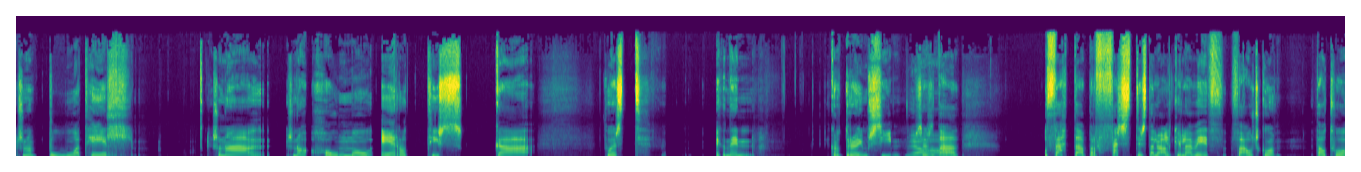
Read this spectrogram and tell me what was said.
svona búa til svona, svona homoerotíska þú veist einhvern veginn einhverja draumsýn Já. sem sagt að og þetta bara festist alveg algjörlega við þá sko, þá tvo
